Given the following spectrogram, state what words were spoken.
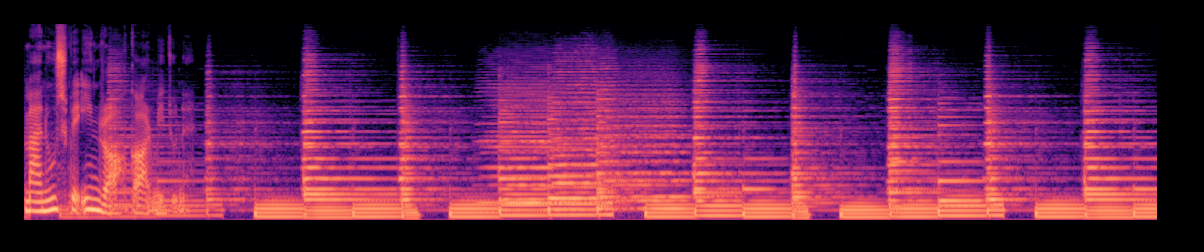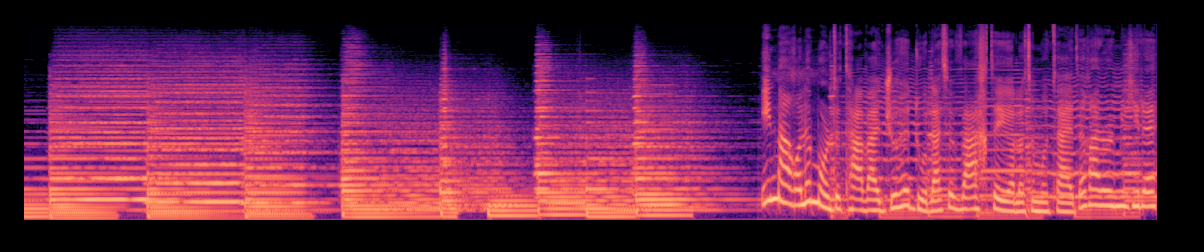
منوط به این راهکار می‌دونه. مورد توجه دولت وقت ایالات متحده قرار می‌گیره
